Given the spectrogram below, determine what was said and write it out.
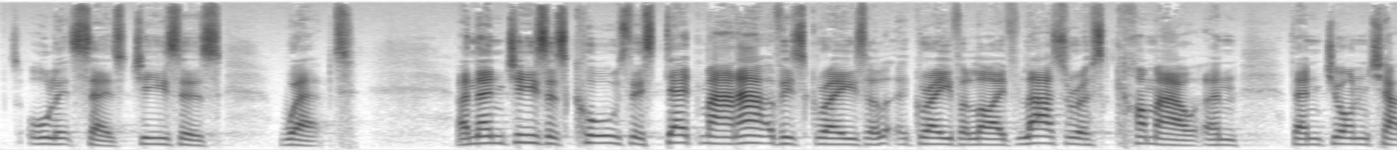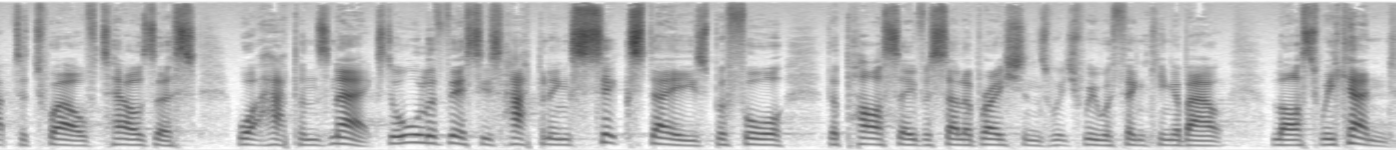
That's all it says. Jesus wept. And then Jesus calls this dead man out of his grave, grave alive. Lazarus, come out. And then John chapter 12 tells us what happens next. All of this is happening six days before the Passover celebrations, which we were thinking about last weekend.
